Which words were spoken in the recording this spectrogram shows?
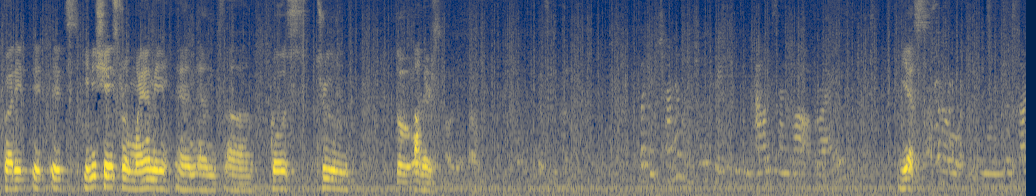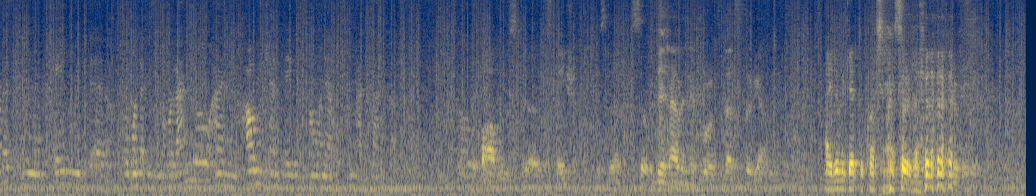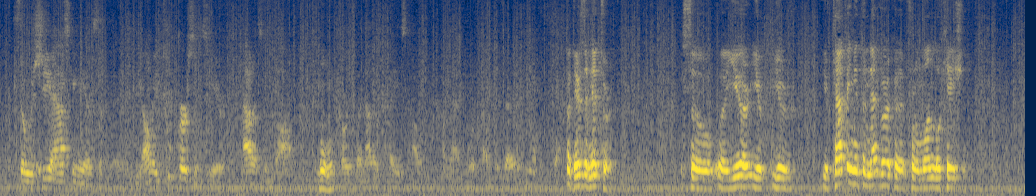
but it, it, it initiates from Miami and, and uh, goes through. So, okay, Others. okay, now. But the channel initially created between Alice and Bob, right? Yes. So um, you started um, paying with the, the one that is in Orlando, and how you can pay with someone else in Atlanta. So Bob is the station, is the service. They have a network, that's the reality. I didn't get the question. I'm sorry. So is she asking is the only two persons here, Alice and Bob, Mhm. go to another place, how, how that work out, is that? yes. Yeah. but there's a network. So uh, you're, you're, you're, you're tapping into network uh, from one location.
